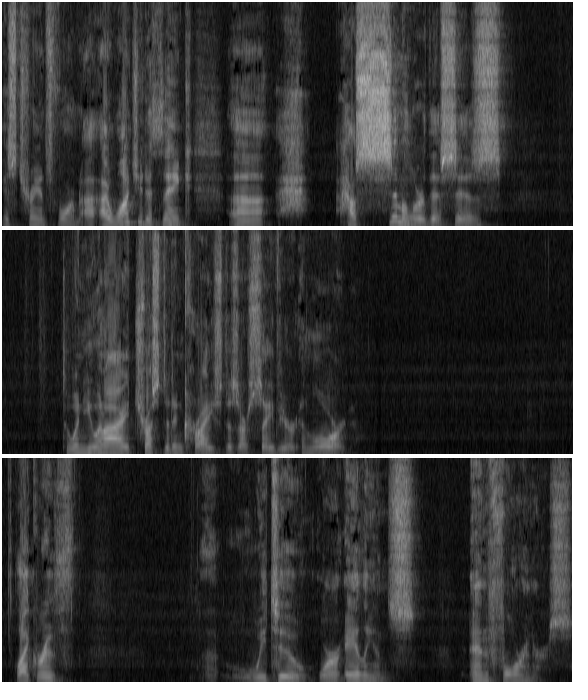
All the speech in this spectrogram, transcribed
is transformed. I, I want you to think uh, how similar this is to when you and I trusted in Christ as our Savior and Lord. Like Ruth, we too were aliens and foreigners.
